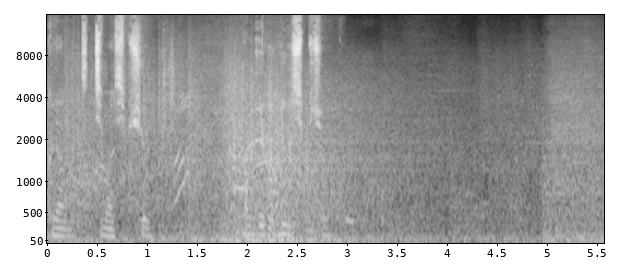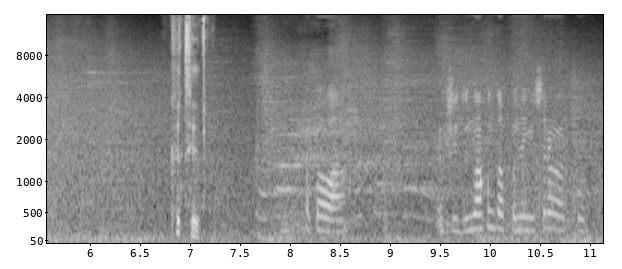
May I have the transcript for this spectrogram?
그냥 듣지 마십시오. 감기를 믿으십시오. 크트 오빠 와. 역시 누나 혼자 보내기 싫어갖고.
